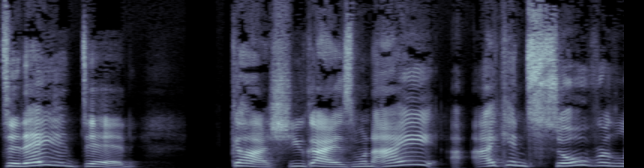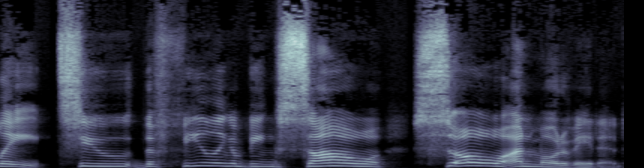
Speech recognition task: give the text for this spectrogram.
Today it did gosh you guys when i i can so relate to the feeling of being so so unmotivated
